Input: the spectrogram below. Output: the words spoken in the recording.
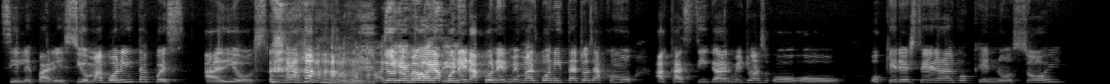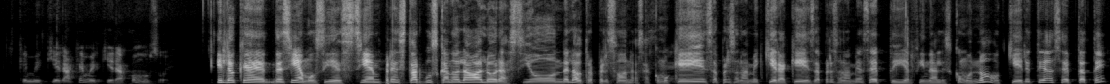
si le pareció más bonita, pues adiós. yo no me voy a poner a ponerme más bonita yo, o sea, como a castigarme yo o, o, o querer ser algo que no soy, que me quiera, que me quiera como soy. Y lo que decíamos, y es siempre estar buscando la valoración de la otra persona, o sea, como que esa persona me quiera, que esa persona me acepte, y al final es como, no, quiérete, acéptate,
